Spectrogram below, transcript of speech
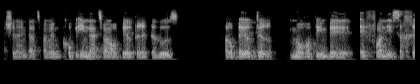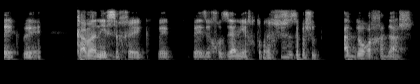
שלהם בעצמם, הם קובעים לעצמם הרבה יותר את הלו"ז, הרבה יותר מעורבים באיפה אני אשחק, וכמה אני אשחק, ובאיזה חוזה אני אחתום. אני חושב שזה פשוט הדור החדש.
